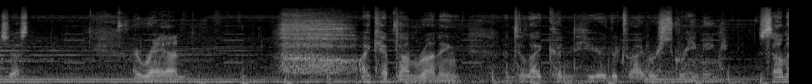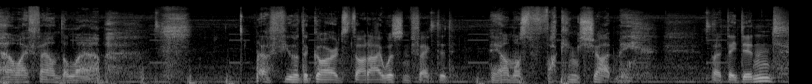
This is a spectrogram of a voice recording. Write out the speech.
Just... I ran. I kept on running until I couldn't hear the driver screaming. Somehow I found the lab. A few of the guards thought I was infected. They almost fucking shot me. But they didn't,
